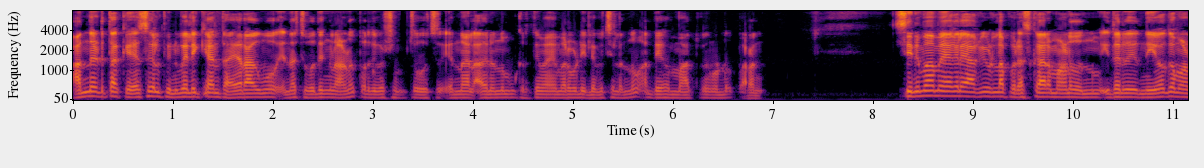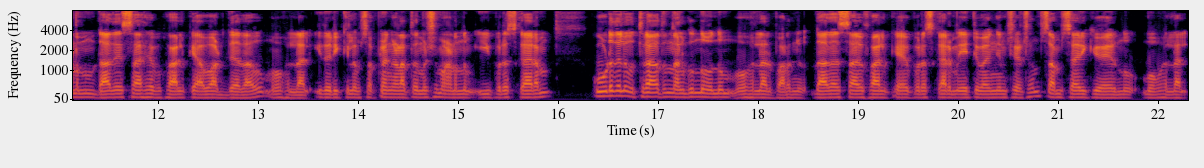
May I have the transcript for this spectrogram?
അന്നെടുത്ത കേസുകൾ പിൻവലിക്കാൻ തയ്യാറാകുമോ എന്ന ചോദ്യങ്ങളാണ് പ്രതിപക്ഷം ചോദിച്ചത്. എന്നാൽ അതിനൊന്നും കൃത്യമായ മറുപടി ലഭിച്ചില്ലെന്നും അദ്ദേഹം മാധ്യമങ്ങളോട് പറഞ്ഞു. സിനിമാ മേഖലയാകെയുള്ള പുരസ്കാരമാണതെന്നും ഇതൊരു നിയോഗമാണെന്നും ദാദേ സാഹേബ് ഫാൽക്കെ അവാർഡ് ജേതാവ് മോഹൻലാൽ. ഇതൊരിക്കലും സ്വപ്നം കാണാത്ത നിമിഷമാണെന്നും ഈ പുരസ്കാരം കൂടുതൽ ഉത്തരവാദിത്വം നൽകുന്നുവെന്നും മോഹൻലാൽ പറഞ്ഞു. ദാദാ സാഹേബ് ഫാൽക്കെ പുരസ്കാരം ഏറ്റുവാങ്ങിയതിനു ശേഷം സംസാരിക്കുകയായിരുന്നു മോഹൻലാൽ.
